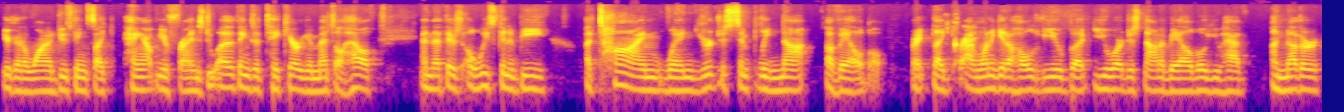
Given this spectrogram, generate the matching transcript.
You're going to want to do things like hang out with your friends, do other things that take care of your mental health, and that there's always going to be a time when you're just simply not available, right? Like Correct. I want to get a hold of you, but you are just not available. You have another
